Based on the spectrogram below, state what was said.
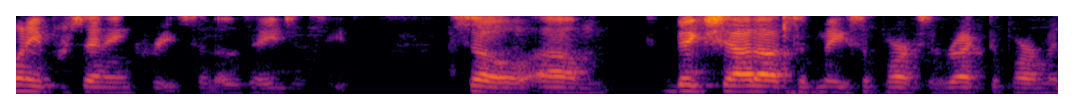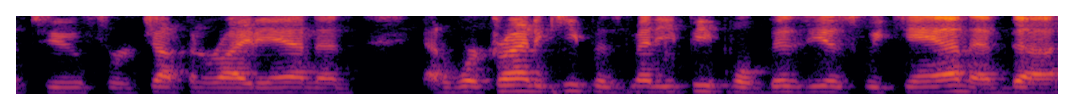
20% increase in those agencies. So um, big shout out to Mesa Parks and Rec Department too for jumping right in and and we're trying to keep as many people busy as we can and uh,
